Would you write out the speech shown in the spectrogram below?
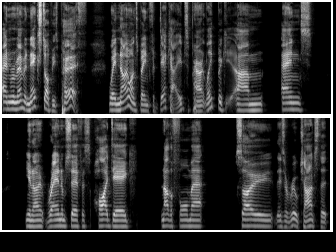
And remember, next stop is Perth, where no one's been for decades apparently. Um, and you know, random surface, high deg, another format. So there's a real chance that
